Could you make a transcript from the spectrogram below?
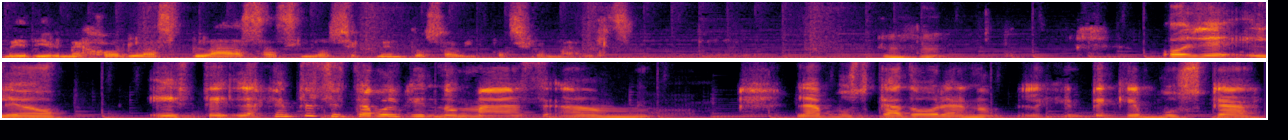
medir mejor las plazas y los segmentos habitacionales. Oye, Leo, este, la gente se está volviendo más la buscadora, ¿no? La gente que busca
